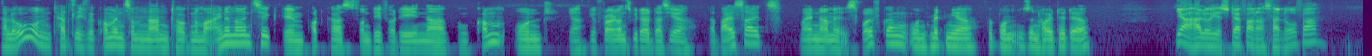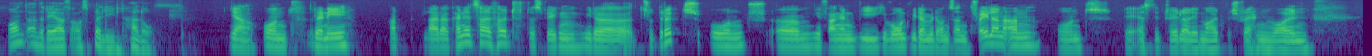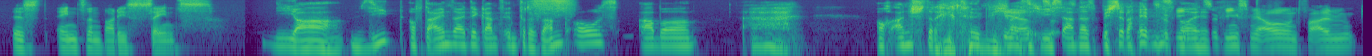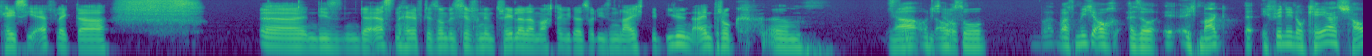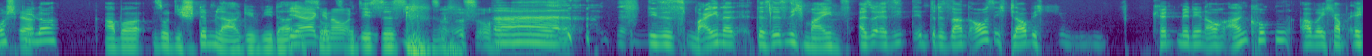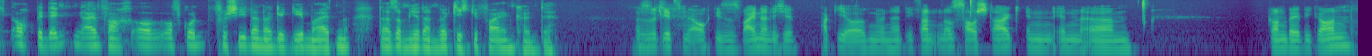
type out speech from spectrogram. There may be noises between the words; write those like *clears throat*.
Hallo und herzlich willkommen zum Nahen Talk Nummer 91, dem Podcast von dvdnahe.com. Und ja, wir freuen uns wieder, dass ihr dabei seid. Mein Name ist Wolfgang und mit mir verbunden sind heute der. Ja, hallo, hier ist Stefan aus Hannover. Und Andreas aus Berlin. Hallo. Ja, und René hat leider keine Zeit heute, deswegen wieder zu dritt. Und ähm, wir fangen wie gewohnt wieder mit unseren Trailern an. Und der erste Trailer, den wir heute besprechen wollen, ist Ain't Somebody's Saints. Ja, sieht auf der einen Seite ganz interessant aus, aber äh, auch anstrengend irgendwie. Ich ja, weiß nicht, wie so, ich es anders beschreiben so, soll. Ging, so ging es mir auch und vor allem Casey Affleck da äh, in, diesen, in der ersten Hälfte so ein bisschen von dem Trailer, da macht er wieder so diesen leicht debilen Eindruck. Ähm, ja, und auch, auch so, was mich auch, also ich mag, ich finde ihn okay als Schauspieler, ja aber so die Stimmlage wieder. Ja, so, genau. So dieses, *laughs* so, so. *laughs* Äh, dieses Weiner, das ist nicht meins. Also er sieht interessant aus. Ich glaube, ich könnte mir den auch angucken, aber ich habe echt auch Bedenken einfach aufgrund verschiedener Gegebenheiten, dass er mir dann wirklich gefallen könnte. Also so geht es mir auch, dieses weinerliche Packi irgendwie nicht. Die fanden das saustark in, in ähm, Gone Baby Gone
